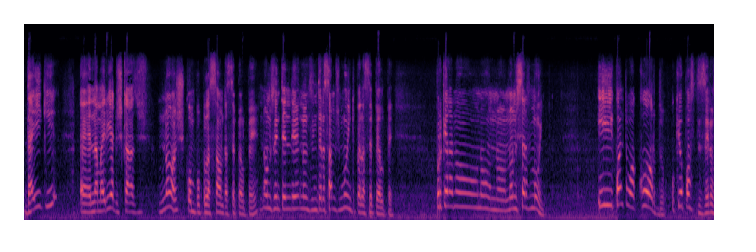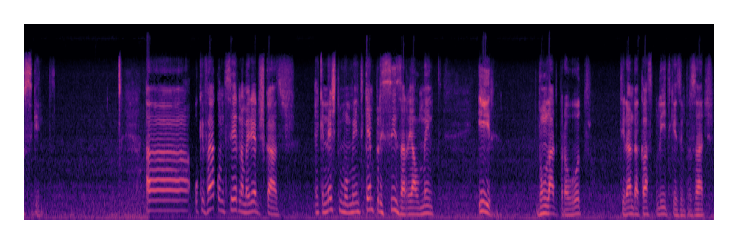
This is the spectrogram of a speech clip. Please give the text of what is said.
Daí que, eh, na maioria dos casos, nós, como população da CPLP, não nos, entende, não nos interessamos muito pela CPLP, porque ela não, não, não, não nos serve muito. E quanto ao acordo, o que eu posso dizer é o seguinte: ah, o que vai acontecer na maioria dos casos é que neste momento quem precisa realmente ir de um lado para o outro, tirando a classe política e os empresários,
